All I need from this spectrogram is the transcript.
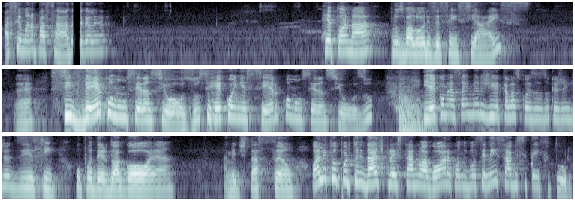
a semana passada, galera. Retornar para os valores essenciais, né? se ver como um ser ansioso, se reconhecer como um ser ansioso, e aí começa a emergir aquelas coisas do que a gente já dizia, assim, o poder do agora, a meditação. Olha que oportunidade para estar no agora quando você nem sabe se tem futuro.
